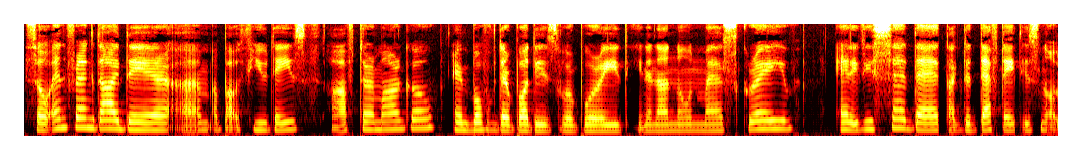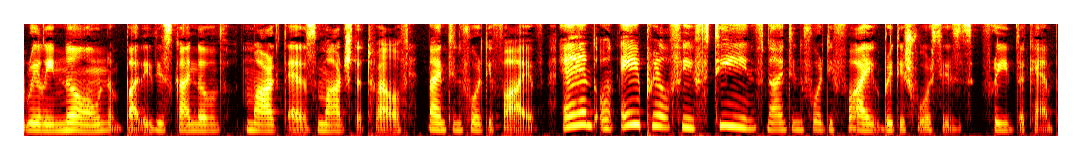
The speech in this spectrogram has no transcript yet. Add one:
So Anne Frank died there um, about a few days after Margot, and both of their bodies were buried in an unknown mass grave and it is said that like the death date is not really known but it is kind of marked as March the 12th 1945 and on April 15th 1945 British forces freed the camp.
